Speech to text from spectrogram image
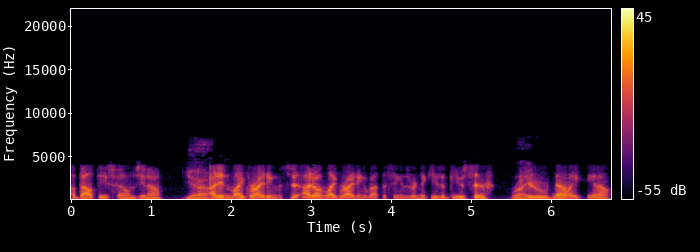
about these films. You know, Yeah. I didn't like writing. I don't like writing about the scenes where Nicky's abusive right. to Nellie. You know.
